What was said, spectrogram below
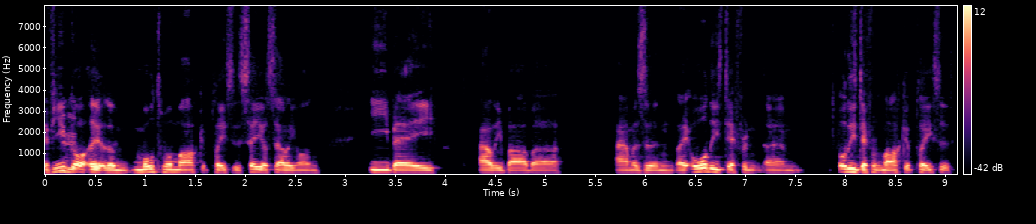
If you've mm-hmm. got uh, multiple marketplaces, say you're selling on eBay, Alibaba, Amazon, like all these different um, all these different marketplaces,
